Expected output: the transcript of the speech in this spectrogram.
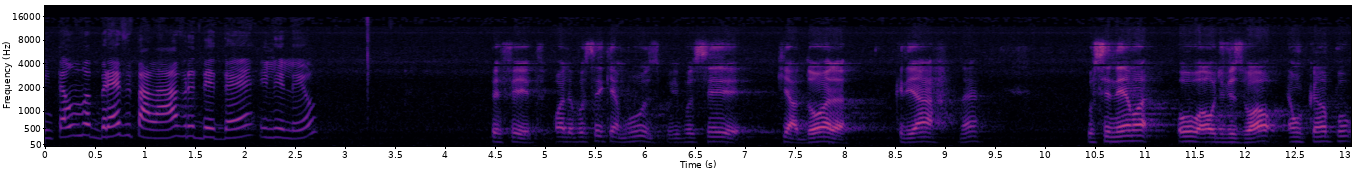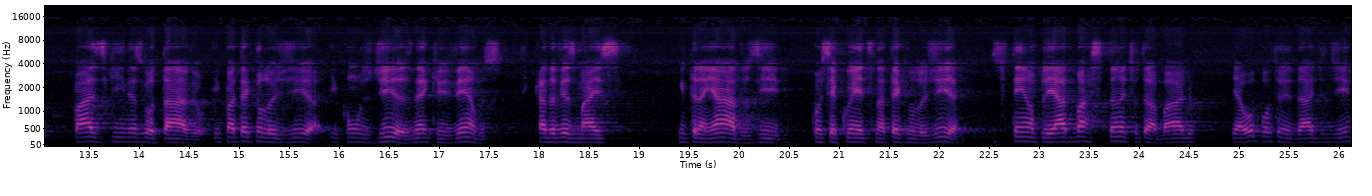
Então, uma breve palavra, Dedé e Leleu. Perfeito. Olha, você que é músico e você que adora criar, né? O cinema ou audiovisual é um campo quase que inesgotável. E com a tecnologia e com os dias né, que vivemos, cada vez mais entranhados e consequentes na tecnologia, isso tem ampliado bastante o trabalho e a oportunidade de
